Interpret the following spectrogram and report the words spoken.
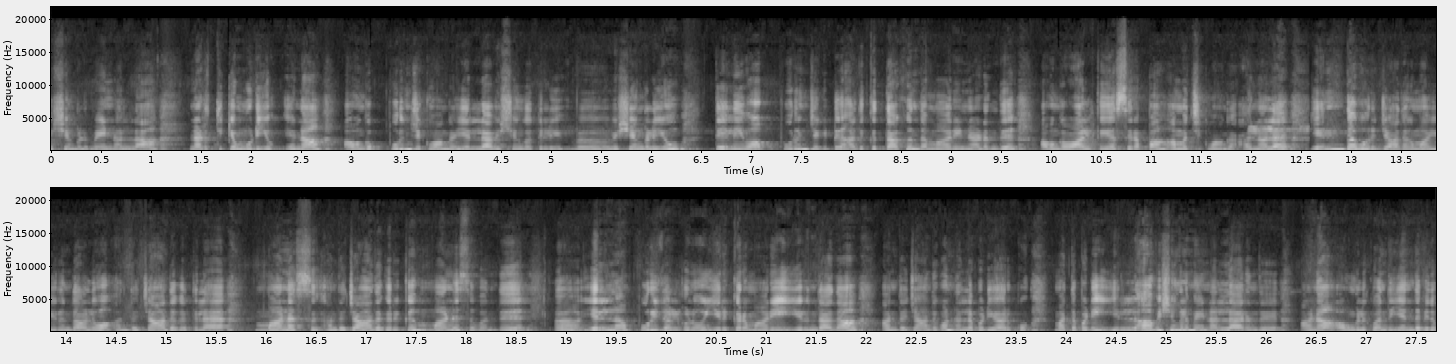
விஷயங்களுமே நல்லா நடத்திக்க முடியும். ஏன்னா அவங்க புரிஞ்சுக்குவாங்க. எல்லா விஷயங்கத்துலேயும் விஷயங்களையும் தெளிவாக புரிஞ்சுக்கிட்டு அதுக்கு தகுந்த மாதிரி நடந்து அவங்க வாழ்க்கையை சிறப்பாக அமைச்சுக்குவாங்க. அதனால் எந்த ஒரு ஜாதகமாக இருந்தாலும் அந்த ஜாதகத்தில் மனசு அந்த ஜாதகருக்கு மனசு வந்து எல்லா புரிதல்களும் இருக்கிற மாதிரி இருந்தால் தான் அந்த ஜாதகம் நல்லபடியாக இருக்கும். மற்றபடி எல்லா விஷயங்களுமே நல்லா நல்லா இருந்து ஆனால் அவங்களுக்கு வந்து எந்தவித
